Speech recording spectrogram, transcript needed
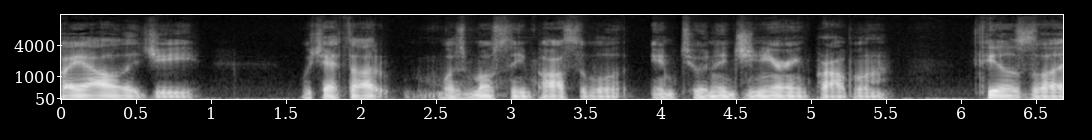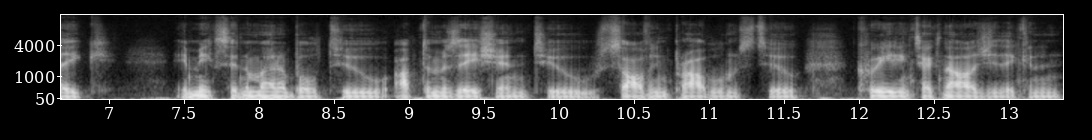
biology, which I thought was mostly impossible, into an engineering problem feels like it makes it amenable to optimization, to solving problems, to creating technology that can,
